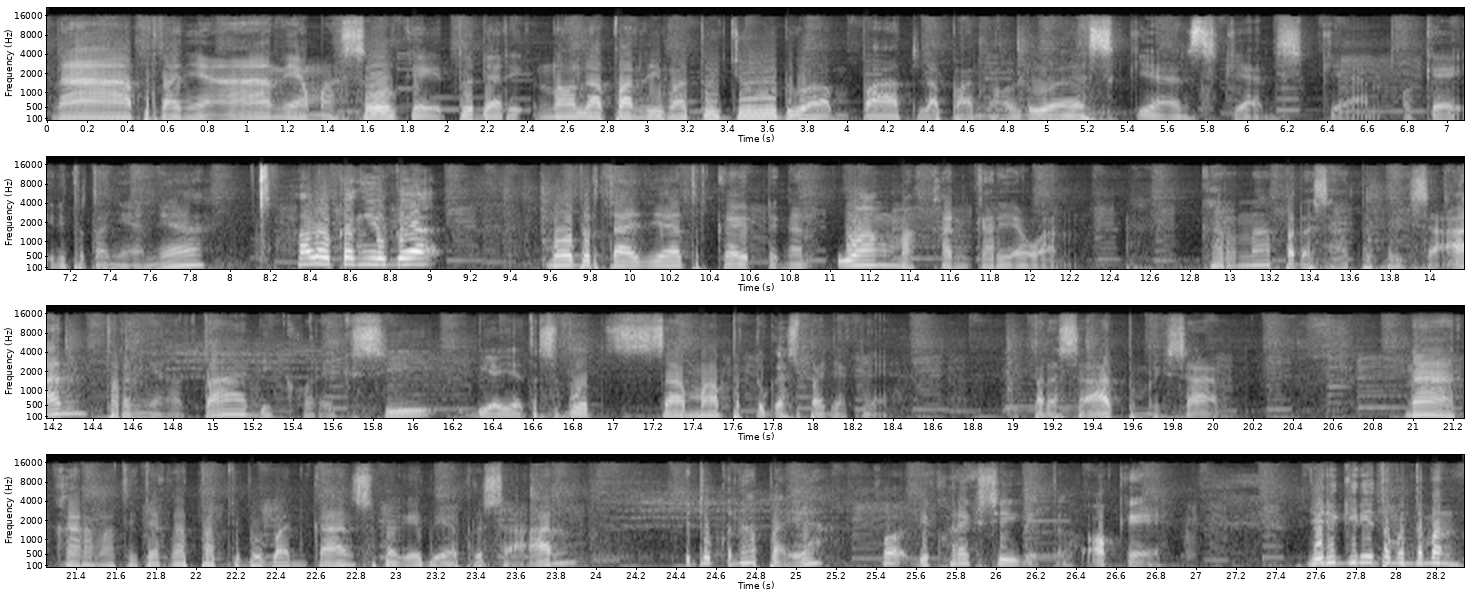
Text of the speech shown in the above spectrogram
Nah, pertanyaan yang masuk yaitu dari 0857248002 sekian sekian sekian. Oke, ini pertanyaannya. Halo Kang Yoga, mau bertanya terkait dengan uang makan karyawan. Karena pada saat pemeriksaan ternyata dikoreksi biaya tersebut sama petugas pajaknya pada saat pemeriksaan. Nah, karena tidak dapat dibebankan sebagai biaya perusahaan, itu kenapa ya? Kok dikoreksi gitu? Oke. Jadi gini teman-teman,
